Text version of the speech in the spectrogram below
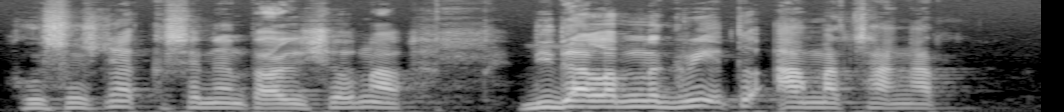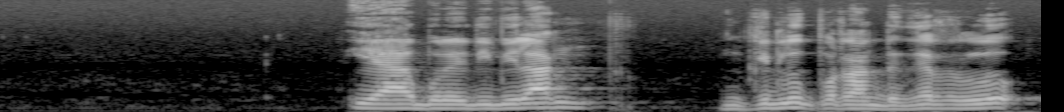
khususnya kesenian tradisional, di dalam negeri itu amat sangat, ya boleh dibilang, mungkin lu pernah dengar dulu,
